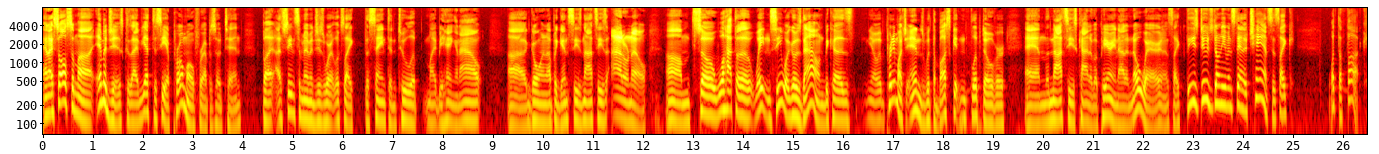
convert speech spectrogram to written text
And I saw some uh, images because I've yet to see a promo for episode 10, but I've seen some images where it looks like the Saint and Tulip might be hanging out, uh, going up against these Nazis. I don't know. Um, so we'll have to wait and see what goes down because, you know, it pretty much ends with the bus getting flipped over and the Nazis kind of appearing out of nowhere. And it's like, these dudes don't even stand a chance. It's like, what the fuck?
